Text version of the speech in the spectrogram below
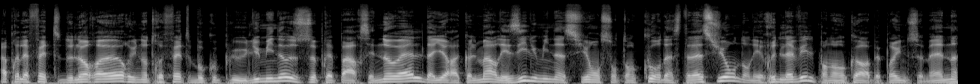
Après la fête de l'horreur, une autre fête beaucoup plus lumineuse se prépare, c'est Noël. D'ailleurs, à Colmar, les illuminations sont en cours d'installation dans les rues de la ville pendant encore à peu près une semaine.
